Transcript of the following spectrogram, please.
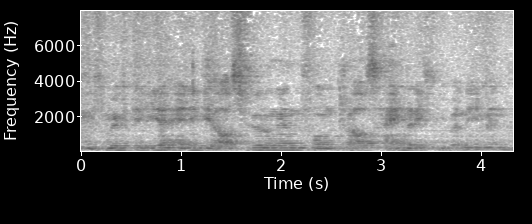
Ich möchte hier einige Ausführungen von Klaus Heinrich übernehmen.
